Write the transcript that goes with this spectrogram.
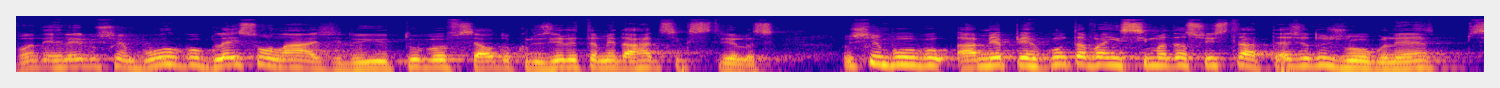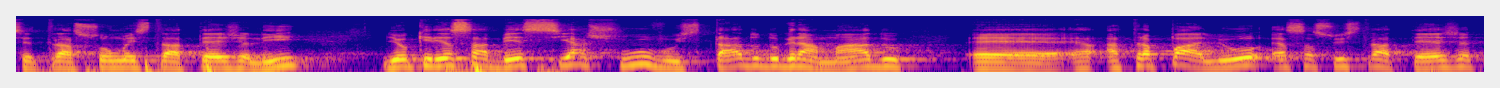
Vanderlei Luxemburgo, Gleison Lage, do YouTube oficial do Cruzeiro e também da Rádio Cinco Estrelas. Luxemburgo, a minha pergunta vai em cima da sua estratégia do jogo, né? Você traçou uma estratégia ali e eu queria saber se a chuva, o estado do gramado, é, atrapalhou essa sua estratégia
